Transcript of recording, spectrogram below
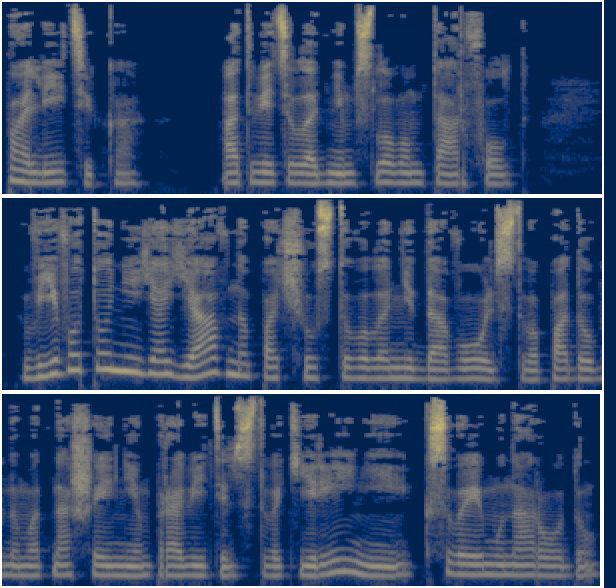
Политика, ответил одним словом Тарфолд. В его тоне я явно почувствовала недовольство подобным отношением правительства Кирении к своему народу.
